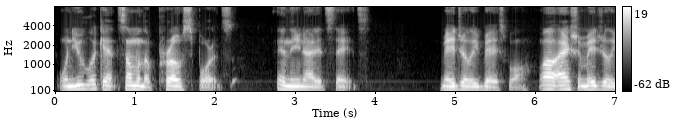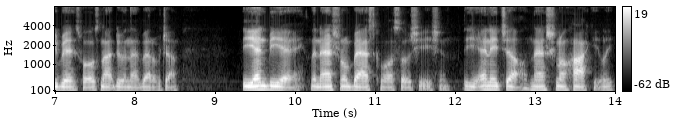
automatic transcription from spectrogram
When you look at some of the pro sports in the United States, Major League Baseball, well, actually, Major League Baseball is not doing that bad of a job the NBA, the National Basketball Association, the NHL, National Hockey League.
